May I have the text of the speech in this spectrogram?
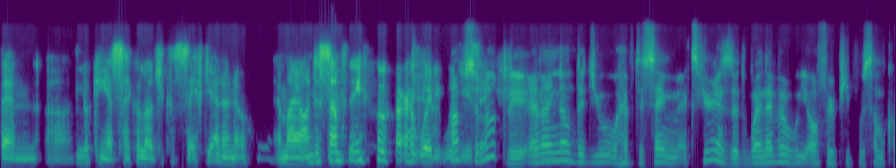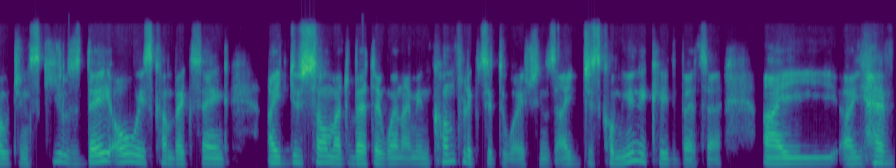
then uh, looking at psychological safety. I don't know. Am i onto something? Or what would absolutely. And i know that you have the same experience that whenever we offer people some coaching skills they always come back saying I do so much better when I'm in conflict situations. I just communicate better. I I have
